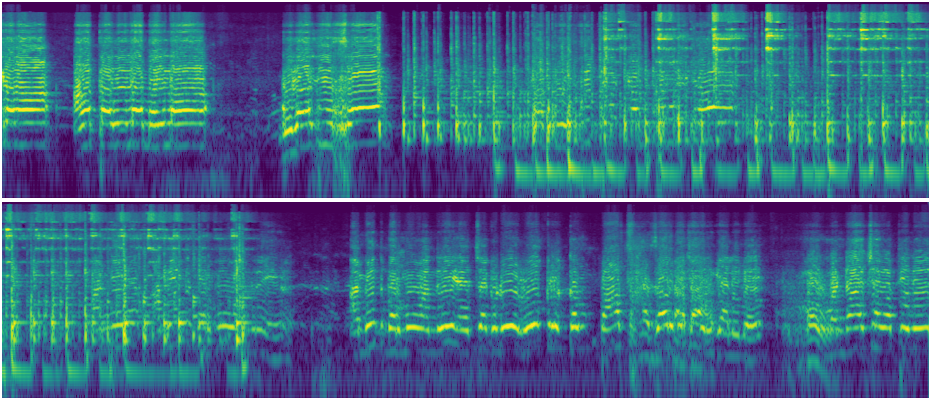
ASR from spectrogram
करा. आत आलेल्या महिला गुलाजी सर. अमित बर्मू वांद्रे अमित बर्मू वांद्रे यांच्याकडून रोख रक्कम पाच हजार रुपये आलेली आहे. मंडळाच्या वतीने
